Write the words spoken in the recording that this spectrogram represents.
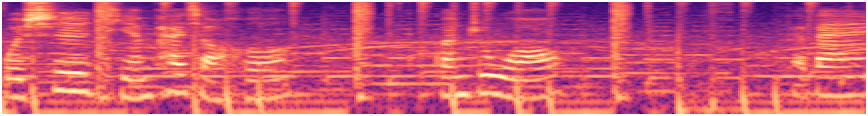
我是体验派小何，关注我哦，拜拜。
